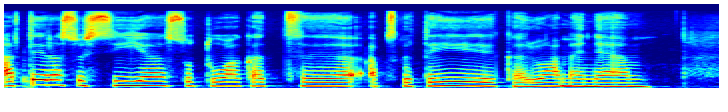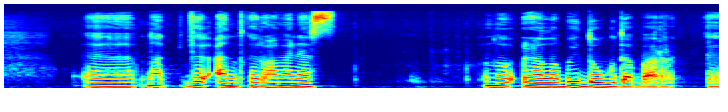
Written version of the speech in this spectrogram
Ar tai yra susiję su tuo, kad e, apskritai kariuomenė, e, na, ant kariuomenės nu, yra labai daug dabar e,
